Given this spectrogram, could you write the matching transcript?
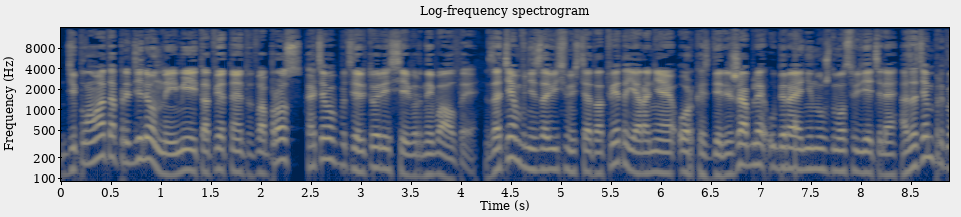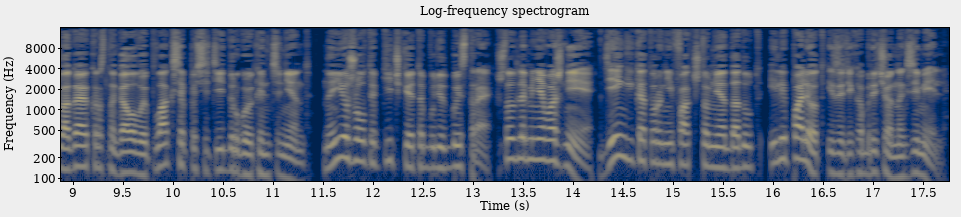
Дипломат определенно имеет ответ на этот вопрос хотя бы по территории Северной Валты. Затем, вне зависимости от ответа, я роняю орка с дирижабля, убирая ненужного свидетеля, а затем предлагаю красноголовой плаксе посетить другой континент. На ее желтой птичке это будет быстро. Что для меня важнее? Деньги, которые не факт, что мне отдадут, или полет из этих обреченных земель?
